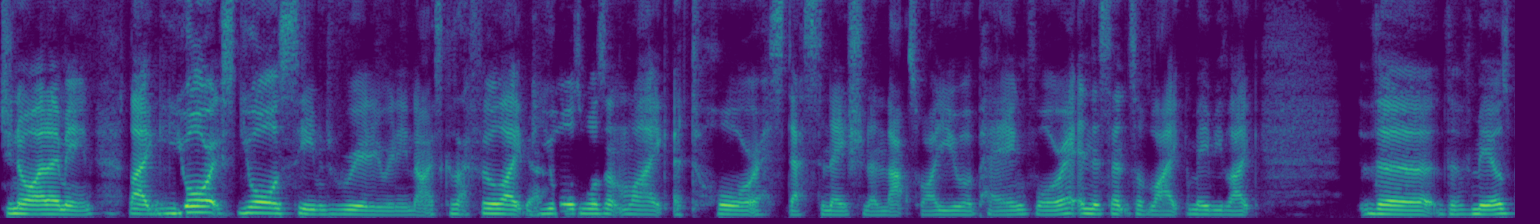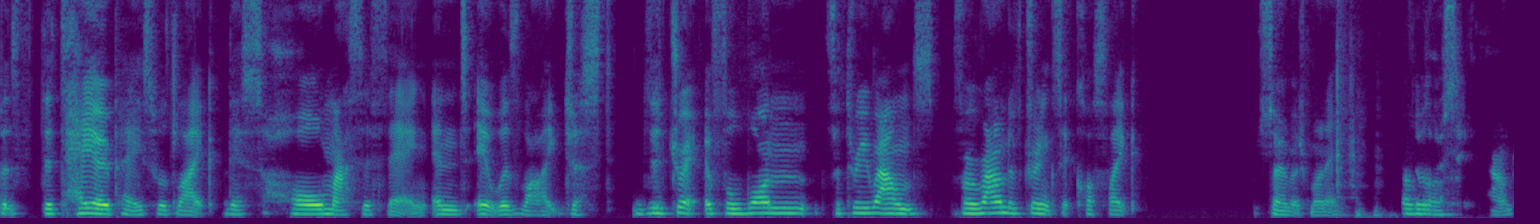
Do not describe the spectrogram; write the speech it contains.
Do you know what I mean? Like your yours seemed really really nice because I feel like Yeah. yours wasn't like a tourist destination and that's why you were paying for it in the sense of like maybe like the the meals but the Teo place was like this whole massive thing and it was like just the drink for one for three rounds for a round of drinks it cost like so much money. It was like six pound.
